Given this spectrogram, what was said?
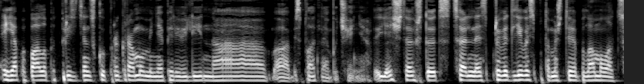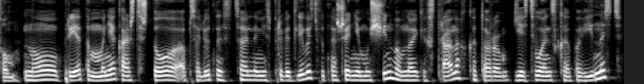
И я попала под президентскую программу, меня перевели на а, бесплатное обучение. Я считаю, что это социальная справедливость, потому что я была молодцом. Но при этом мне кажется, что абсолютная социальная несправедливость в отношении мужчин во многих странах, которым есть воинская повинность,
